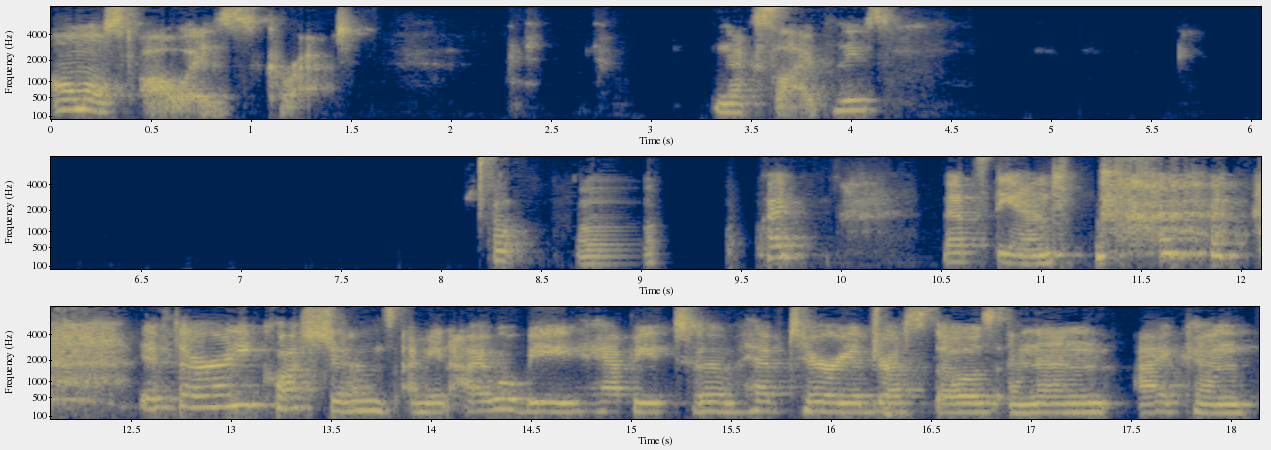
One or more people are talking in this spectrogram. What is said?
almost always correct. Next slide, please. Oh, okay. That's the end. if there are any questions, I mean, I will be happy to have Terry address those and then I can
